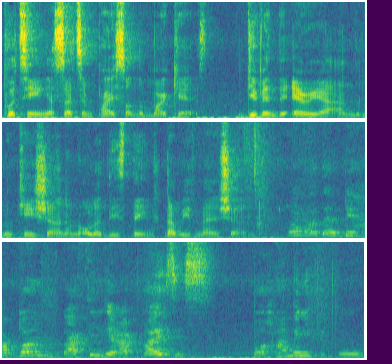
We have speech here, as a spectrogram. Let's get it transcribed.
putting a certain price on the market given the area and the location and all of these things that we've mentioned Well, they, they have done, I think there are prizes, but how many people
